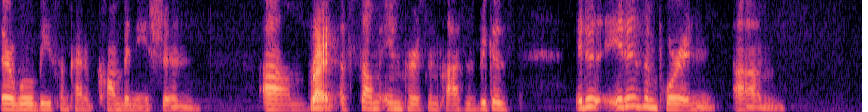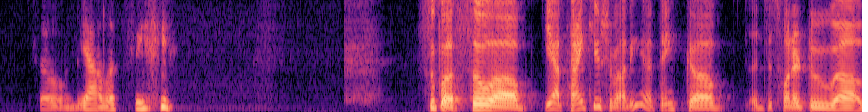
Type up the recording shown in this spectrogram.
there will be some kind of combination um, right. of some in-person classes because it is it is important. Um, so yeah, let's see. Super. So uh, yeah, thank you, Shivani. I think uh, I just wanted to uh,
